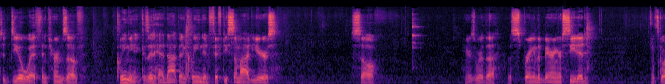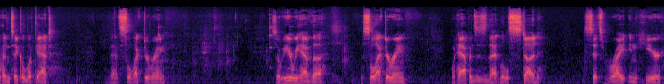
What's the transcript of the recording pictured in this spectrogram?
to deal with in terms of cleaning it because it had not been cleaned in 50 some odd years. So here's where the, the spring and the bearing are seated. Let's go ahead and take a look at that selector ring. So here we have the, the selector ring. What happens is that little stud sits right in here.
